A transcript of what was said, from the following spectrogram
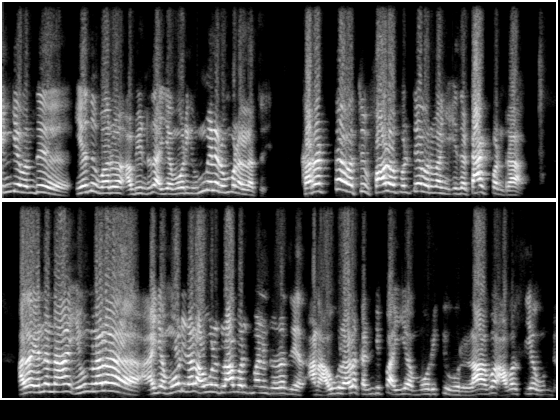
எங்க வந்து எது வரும் அப்படின்றது ஐயா மோடிக்கு உண்மையிலே ரொம்ப நல்லது கரெக்டா வச்சு ஃபாலோ பண்ணிட்டே வருவாங்க. இதை டேக் பண்றா. அதான் என்னன்னா இவங்களால ஐயா மோடினால அவங்களுக்கு லாபம் இருக்குமான்றது தெரியாது. ஆனா அவங்களால கண்டிப்பா ஐயா மோடிக்கு ஒரு லாபம் அவசியம் உண்டு.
